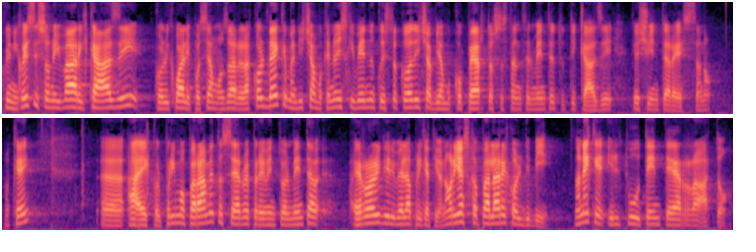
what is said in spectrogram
quindi questi sono i vari casi con i quali possiamo usare la callback, ma diciamo che noi scrivendo questo codice abbiamo coperto sostanzialmente tutti i casi che ci interessano. Ok? Uh, ah, ecco, il primo parametro serve per eventualmente errori di livello applicativo. Non riesco a parlare col DB. Non è che il tuo utente è errato,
